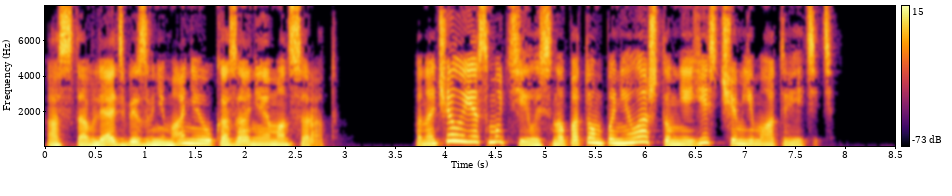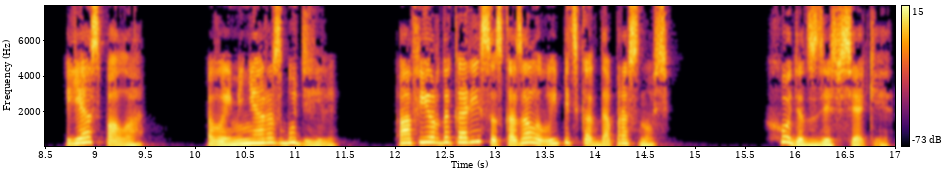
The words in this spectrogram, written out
«Оставлять без внимания указания Монсеррат». Поначалу я смутилась, но потом поняла, что мне есть чем ему ответить. Я спала. Вы меня разбудили. А Фьорда Кариса сказала выпить, когда проснусь. Ходят здесь всякие.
